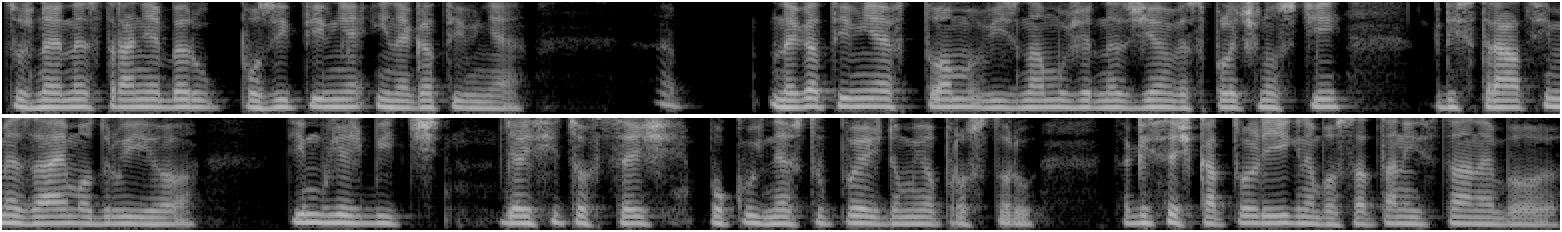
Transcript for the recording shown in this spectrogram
což na jedné straně beru pozitivně i negativně. Negativně v tom významu, že dnes žijeme ve společnosti, kdy ztrácíme zájem o druhého. Ty můžeš být dělej si, co chceš, pokud nevstupuješ do mého prostoru. Tak jsi katolík nebo satanista nebo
